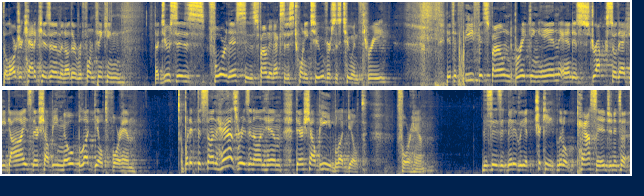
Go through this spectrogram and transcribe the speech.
the larger catechism and other Reformed thinking adduces for this is found in Exodus 22, verses 2 and 3. If a thief is found breaking in and is struck so that he dies, there shall be no blood guilt for him. But if the sun has risen on him, there shall be blood guilt for him. This is admittedly a tricky little passage, and it's a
